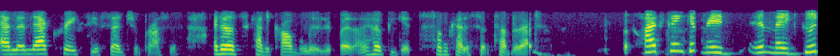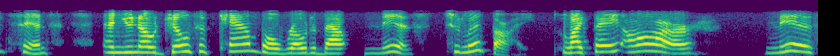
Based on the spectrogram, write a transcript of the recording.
and then that creates the ascension process i know it's kind of convoluted but i hope you get some kind of sense out of that I think it made it made good sense. And you know, Joseph Campbell wrote about myths to live by. Like they are myths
